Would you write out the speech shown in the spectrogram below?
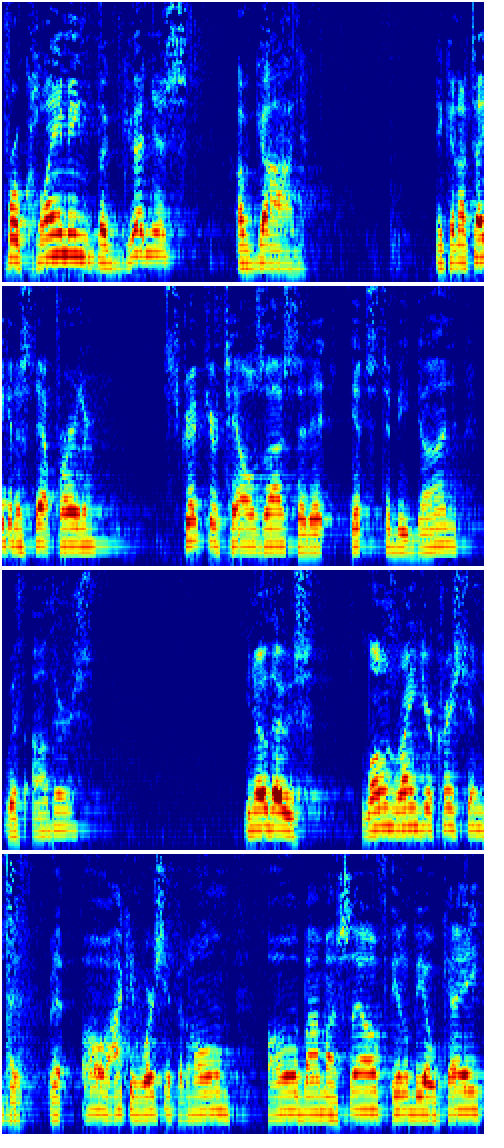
proclaiming the goodness of God. And can I take it a step further? Scripture tells us that it, it's to be done with others. You know those Lone Ranger Christians that, that, oh, I can worship at home all by myself. It'll be okay.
